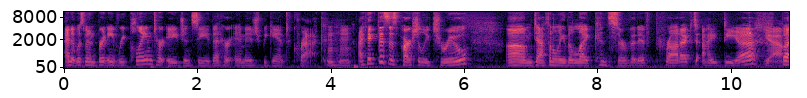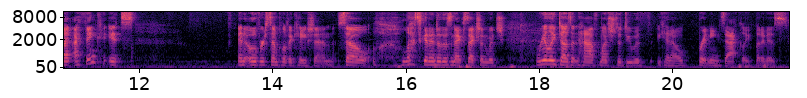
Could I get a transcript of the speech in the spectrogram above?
And it was when Britney reclaimed her agency that her image began to crack. I think this is partially true. Um, definitely the like conservative product idea. Yeah. But I think it's an oversimplification. So let's get into this next section, which really doesn't have much to do with, you know, Britney exactly, but it is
